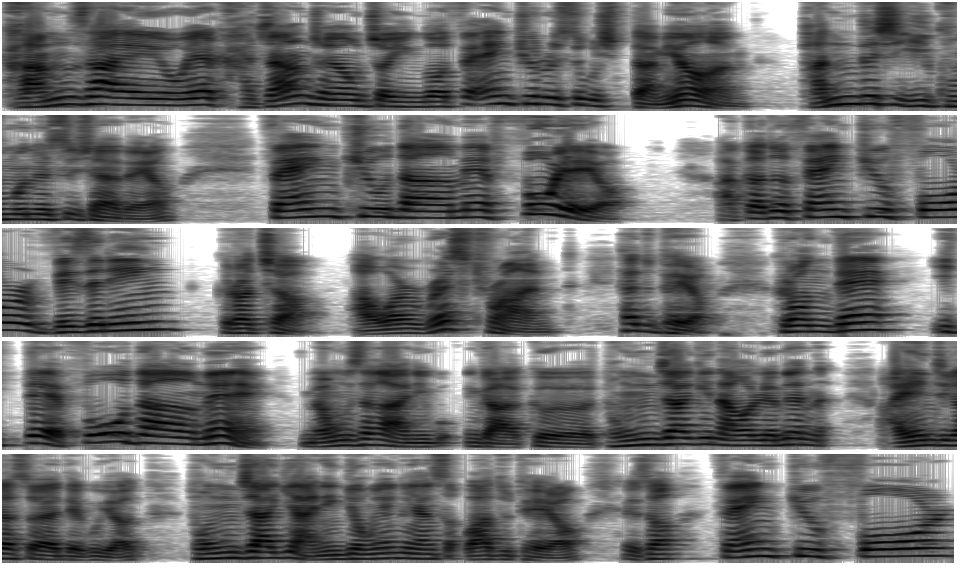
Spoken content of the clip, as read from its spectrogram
감사해요의 가장 전형적인 거 thank you를 쓰고 싶다면 반드시 이 구문을 쓰셔야 돼요. thank you 다음에 for예요. 아까도 thank you for visiting 그렇죠. our restaurant 해도 돼요. 그런데 이때 for 다음에 명사가 아니고 그러니까 그 동작이 나오려면 ing가 써야 되고요. 동작이 아닌 경우에 그냥 써- 와도 돼요. 그래서 thank you for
